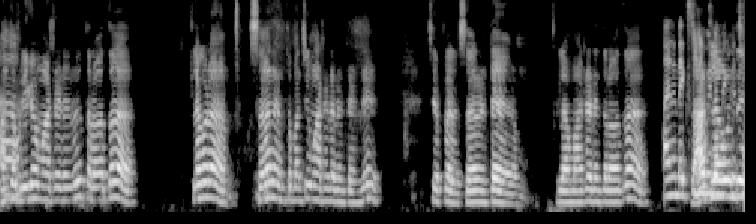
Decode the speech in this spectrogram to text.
అంత ఫ్రీగా మాట్లాడారు. తర్వాత ఇట్లా కూడా సార్ ఎంత మంచిగా మాట్లాడారంటే అండి చెప్పారు. సార్ అంటే ఇలా మాట్లాడిన తర్వాత దాంట్లో ఉంది.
